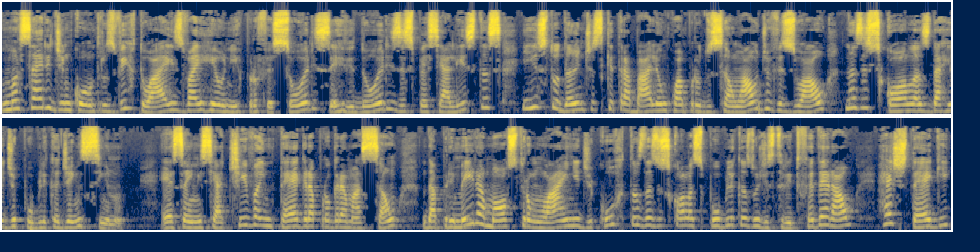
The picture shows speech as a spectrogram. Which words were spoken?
Uma série de encontros virtuais vai reunir professores, servidores, especialistas e estudantes que trabalham com a produção audiovisual nas escolas da rede pública de ensino. Essa iniciativa integra a programação da primeira mostra online de curtas das escolas públicas do Distrito Federal, hashtag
